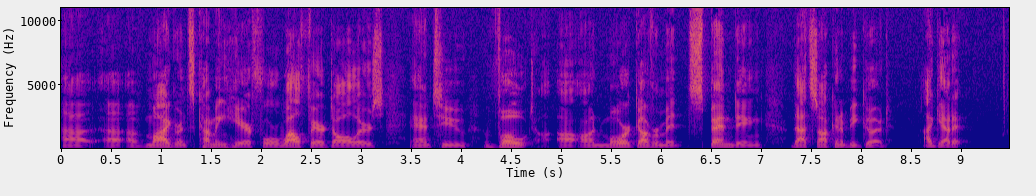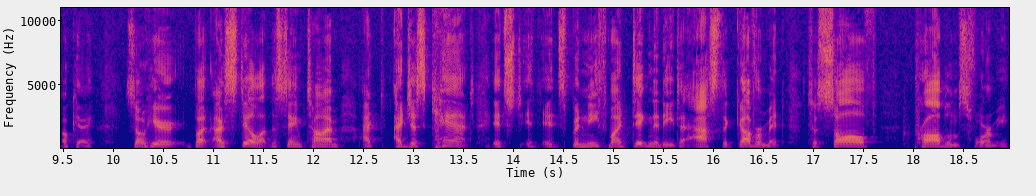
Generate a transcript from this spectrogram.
uh, uh, of migrants coming here for welfare dollars and to vote uh, on more government spending, that's not going to be good. I get it. Okay. So here, but I still at the same time, I, I just can't. It's it, it's beneath my dignity to ask the government to solve problems for me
